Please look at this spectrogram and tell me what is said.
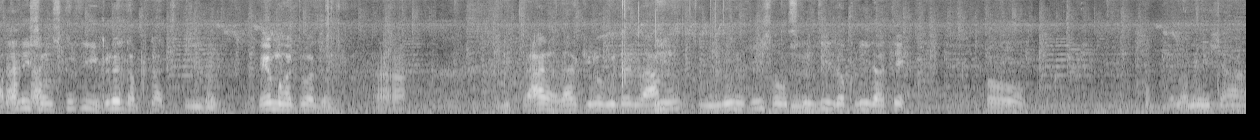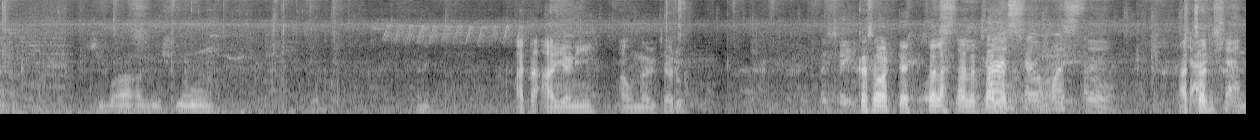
आपली संस्कृती इकडे जपतात. हे महत्वाचं आहे. चार हजार किलोमीटर लांब हिंदूंची संस्कृती जपली जाते. हो. गणेशा शिवा विष्णू. आता आई आणि आऊंना विचारू. कसं वाटतंय? चला चालत चालत. मस्त. आजचा छान छान.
